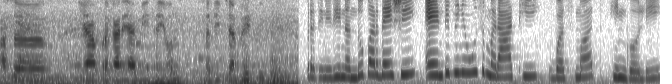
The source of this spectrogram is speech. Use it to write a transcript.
असं या प्रकारे आम्ही इथं येऊन सदिच्छा भेट दिली. प्रतिनिधी Nandu Pardeshi N T news Marathi Vasmat Hingoli.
